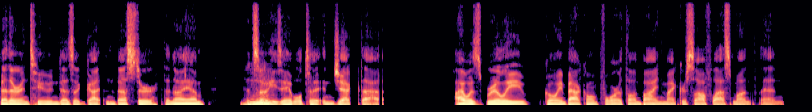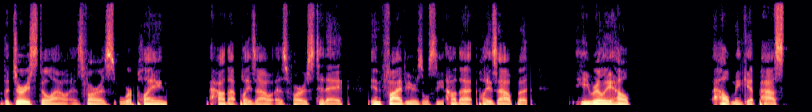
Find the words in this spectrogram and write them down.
better in tuned as a gut investor than I am. And mm. so he's able to inject that. I was really going back and forth on buying Microsoft last month and the jury's still out as far as we're playing how that plays out as far as today. In five years we'll see how that plays out but he really helped help me get past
